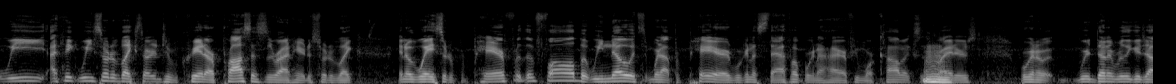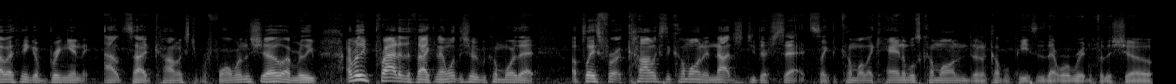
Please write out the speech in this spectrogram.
we, I think we sort of like started to create our processes around here to sort of like, in a way, sort of prepare for the fall. But we know it's we're not prepared. We're going to staff up. We're going to hire a few more comics and writers. We're gonna we've done a really good job, I think, of bringing outside comics to perform on the show. I'm really I'm really proud of the fact, and I want the show to become more that a place for comics to come on and not just do their sets, like to come on, like Hannibal's come on and done a couple pieces that were written for the show.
